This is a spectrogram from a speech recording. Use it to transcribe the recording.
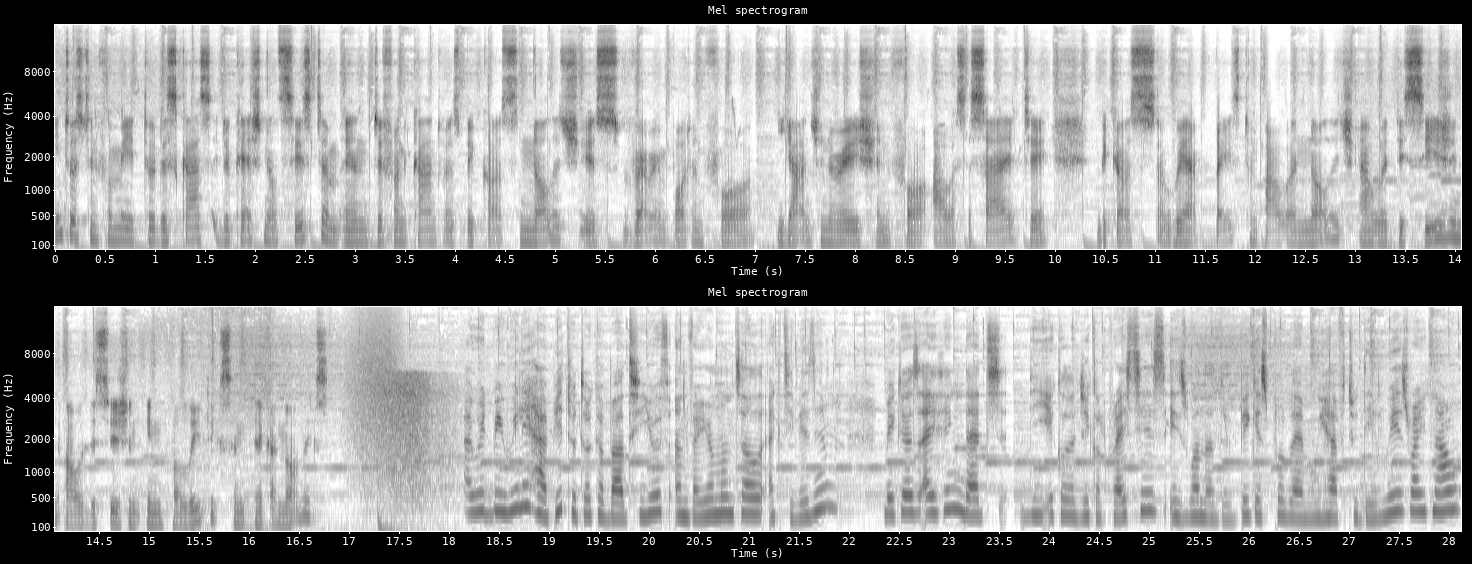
interesting for me to discuss educational system in different countries because knowledge is very important for young generation for our society because we are based on our knowledge our decision our decision in politics and economics. I would be really happy to talk about youth environmental activism because I think that the ecological crisis is one of the biggest problems we have to deal with right now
